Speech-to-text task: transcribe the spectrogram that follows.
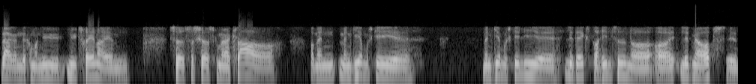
hver gang der kommer nye, nye træner, øh, så, så, så skal man være klar, og, og man, man giver måske... Øh, man giver måske lige øh, lidt ekstra hele tiden og, og lidt mere ops, øh,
